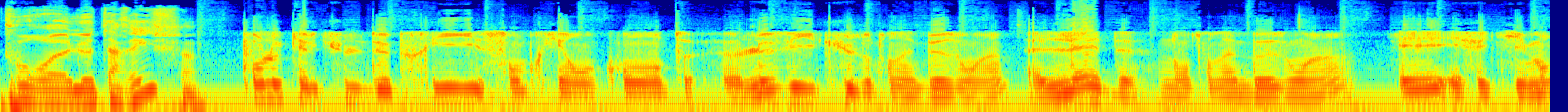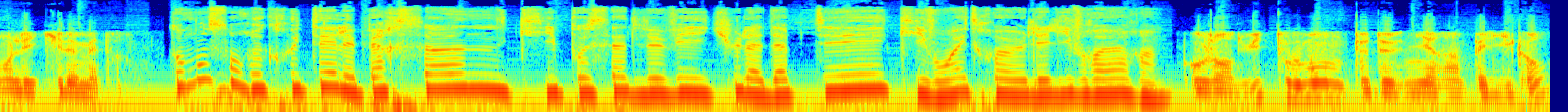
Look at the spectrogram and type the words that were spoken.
pour le tarif? Pour le calcul de prix sont pris en compte euh, le véhicule dont on a besoin, l'aide dont on a besoin et effectivement les kilomètres. Comment sont recrutées les personnes qui possèdent le véhicule adapté, qui vont être euh, les livreurs? Aujourd'hui, tout le monde peut devenir un pélican,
